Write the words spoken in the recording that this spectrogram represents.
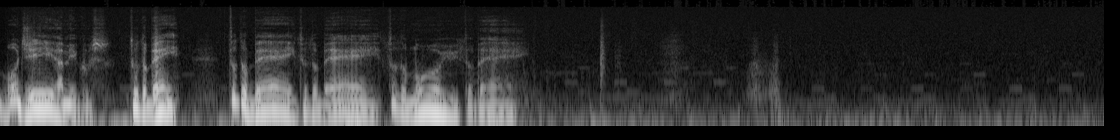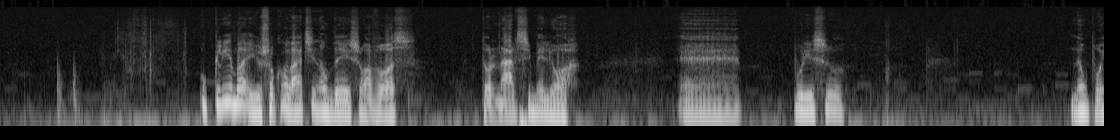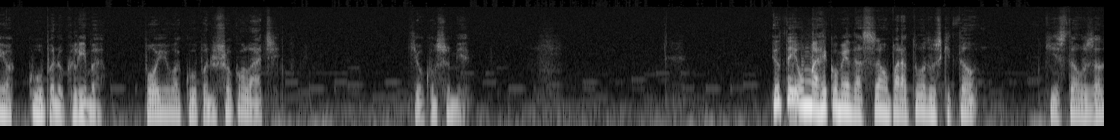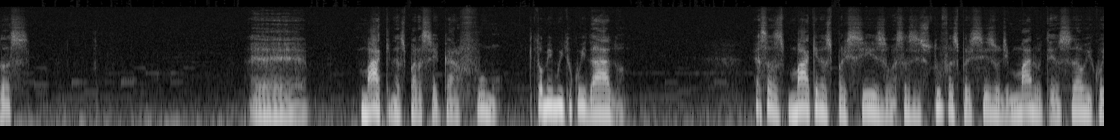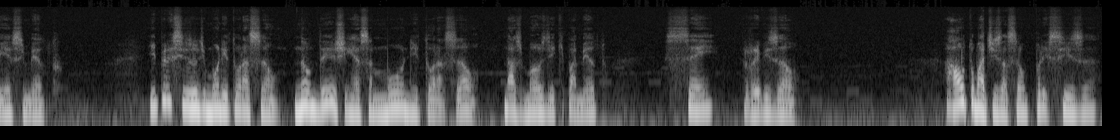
Bom dia, amigos. Tudo bem? Tudo bem, tudo bem, tudo muito bem. O clima e o chocolate não deixam a voz tornar-se melhor. É, por isso, não ponho culpa no clima, ponho a culpa no chocolate que eu consumi. Eu tenho uma recomendação para todos que estão, que estão usando as é, máquinas para secar fumo, que tomem muito cuidado essas máquinas precisam, essas estufas precisam de manutenção e conhecimento. E precisam de monitoração. Não deixem essa monitoração nas mãos de equipamento sem revisão. A automatização precisa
